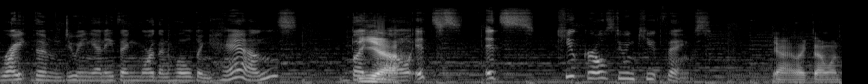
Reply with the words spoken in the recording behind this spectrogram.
write them doing anything more than holding hands, but Yeah. you know, it's it's cute girls doing cute things. Yeah, I like that one.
